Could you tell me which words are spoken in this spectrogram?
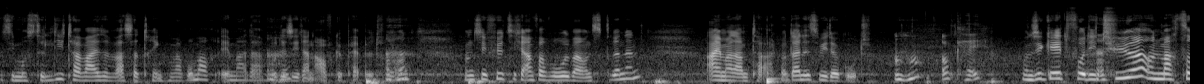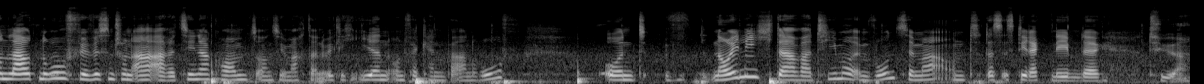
sie musste literweise Wasser trinken, warum auch immer, da wurde sie dann aufgepäppelt von uns. Und sie fühlt sich einfach wohl bei uns drinnen, einmal am Tag und dann ist wieder gut. Okay. Und sie geht vor die Tür und macht so einen lauten Ruf. Wir wissen schon, ah, Arezina kommt und sie macht dann wirklich ihren unverkennbaren Ruf. Und neulich, da war Timo im Wohnzimmer und das ist direkt neben der Tür.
